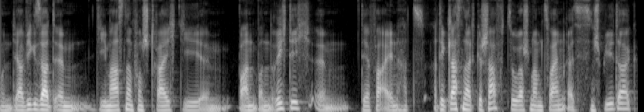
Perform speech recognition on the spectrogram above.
Und ja, wie gesagt, ähm, die Maßnahmen von Streich, die ähm, waren, waren richtig. Ähm, der Verein hat, hat die Klassenheit geschafft, sogar schon am 32. Spieltag.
